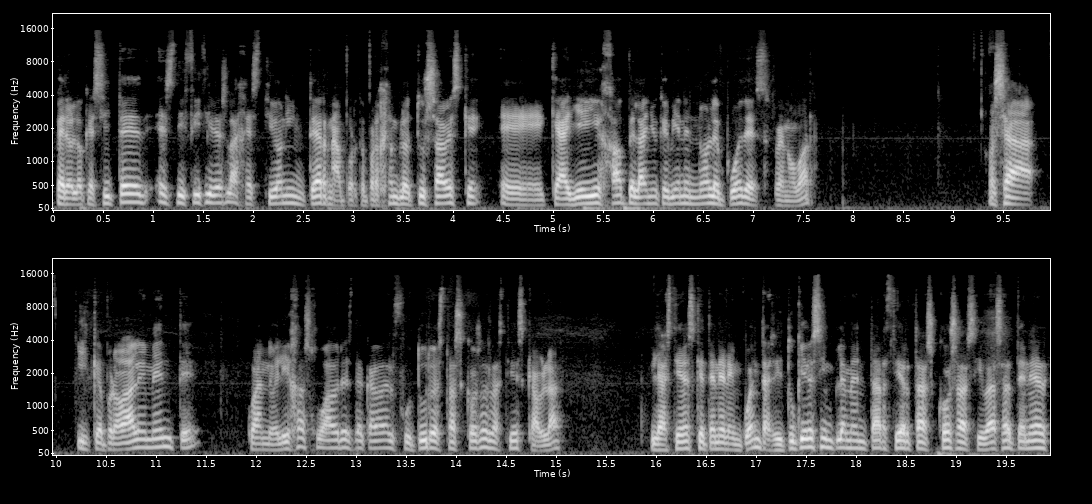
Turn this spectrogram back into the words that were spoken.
Pero lo que sí te es difícil es la gestión interna, porque por ejemplo tú sabes que, eh, que a Hub el año que viene no le puedes renovar. O sea, y que probablemente cuando elijas jugadores de cara del futuro, estas cosas las tienes que hablar y las tienes que tener en cuenta. Si tú quieres implementar ciertas cosas y vas a tener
